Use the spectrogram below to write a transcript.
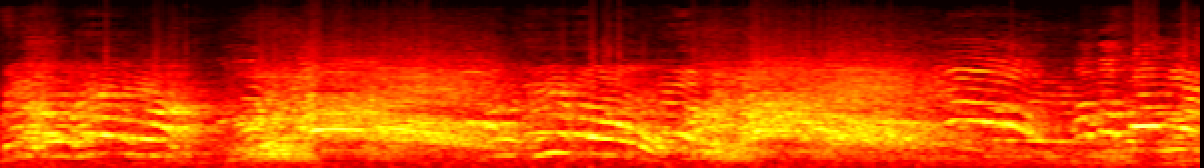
Misoginia. Machismo. Homofobia.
